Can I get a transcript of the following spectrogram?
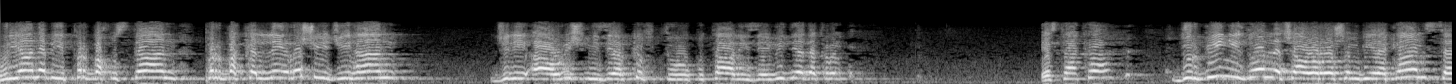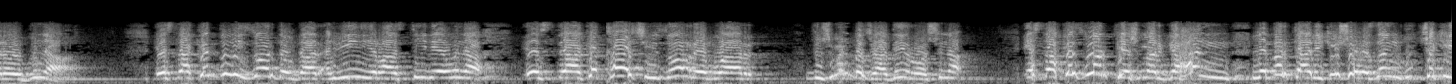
وریان نەبی پڕ بە خوستان پڕ بە کەللەی ڕەشی جیهان. جلی ئاوریشمی زێرکفت و کوتاڵی زێوی دێ دەکڕن. ئێستاکە دوربینی زۆر لە چاوە ڕۆشنبیرەکان سەرە و بنا. ئێستاکە دڵی زۆر دەودار ئەوینی ڕاستی لێونە. ئێستاکە قاچی زۆر ڕێبوار. دژمن بە جادەی ڕۆشنە. ئێستاکە زۆر پێشمەرگەهەن لەبەر تاریکی شەوەزەنگ چەکی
